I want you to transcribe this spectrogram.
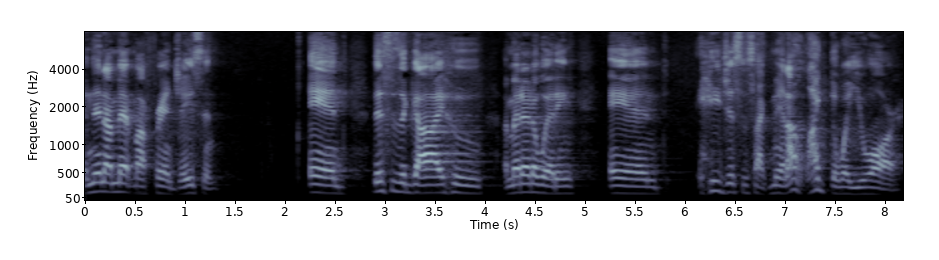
And then I met my friend Jason. And this is a guy who I met at a wedding, and he just was like, Man, I like the way you are.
